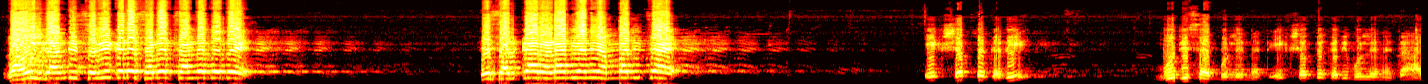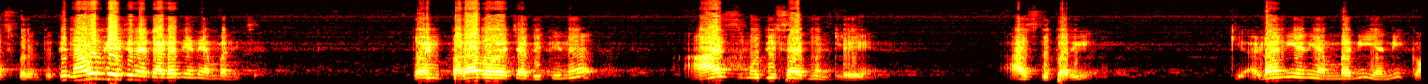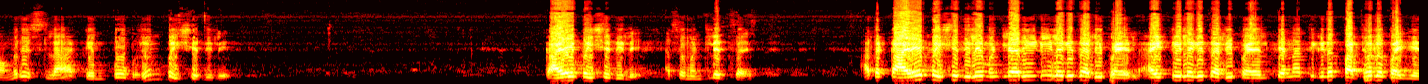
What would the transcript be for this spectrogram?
राहुल गांधी सगळीकडे सभेत सांगत होते. हे सरकार अडाणी आणि अंबानीचं आहे. एक शब्द कधी मोदी साहेब बोलले नाहीत. एक शब्द कधी बोलले नाहीत. आजपर्यंत ते नावच घ्यायचे नाहीत अडाणी आणि अंबानीचे. पण पराभवाच्या भीतीनं आज मोदी साहेब म्हटले आज दुपारी की अडाणी आणि अंबानी यांनी काँग्रेसला टेम्पो भरून पैसे दिले काळे पैसे दिले असं म्हटलेच साहेब. आता काळे पैसे दिले म्हटल्यावर ईडी लगेच आली पाहिजे आयटी लगेच आली पाहिजे त्यांना तिकडे पाठवलं पाहिजे.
